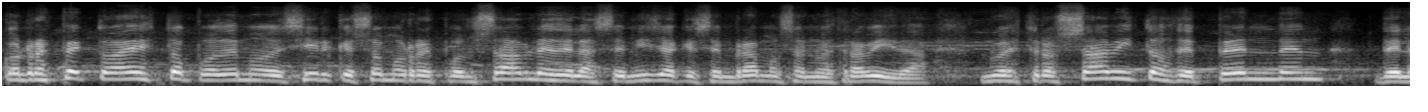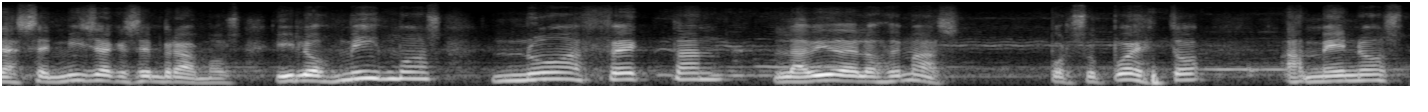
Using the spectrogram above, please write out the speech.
Con respecto a esto podemos decir que somos responsables de la semilla que sembramos en nuestra vida. Nuestros hábitos dependen de la semilla que sembramos y los mismos no afectan la vida de los demás. Por supuesto, a menos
